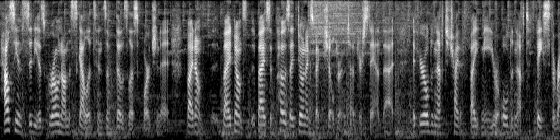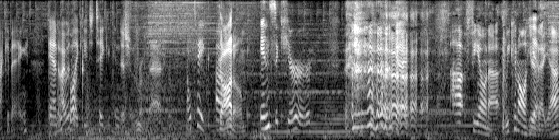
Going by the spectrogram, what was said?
Halcyon City has grown on the skeletons of those less fortunate, but I don't, but I don't, but I suppose I don't expect children to understand that. If you're old enough to try to fight me, you're old enough to face the reckoning. And I would like you to take a condition from that. I'll take um, Got him. insecure. Okay. Uh, Fiona, we can all hear Yes. that, yeah?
